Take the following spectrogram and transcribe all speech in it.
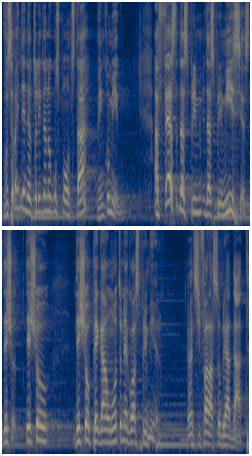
Você vai entender, eu estou ligando alguns pontos, tá? Vem comigo. A festa das, prim, das primícias, deixa, deixa, eu, deixa eu pegar um outro negócio primeiro antes de falar sobre a data.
